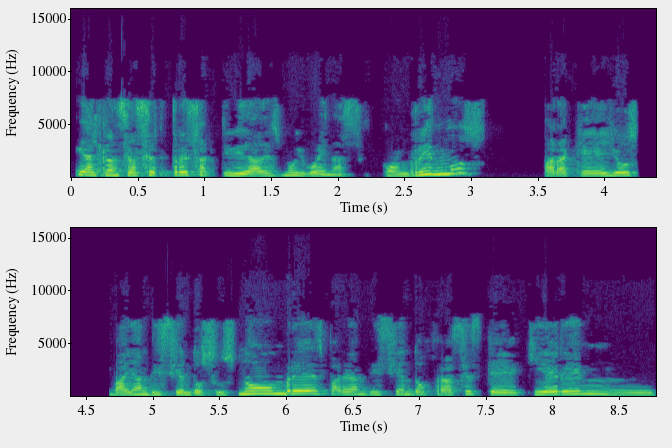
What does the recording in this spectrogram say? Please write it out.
y alcancé a hacer tres actividades muy buenas, con ritmos, para que ellos vayan diciendo sus nombres, vayan diciendo frases que quieren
